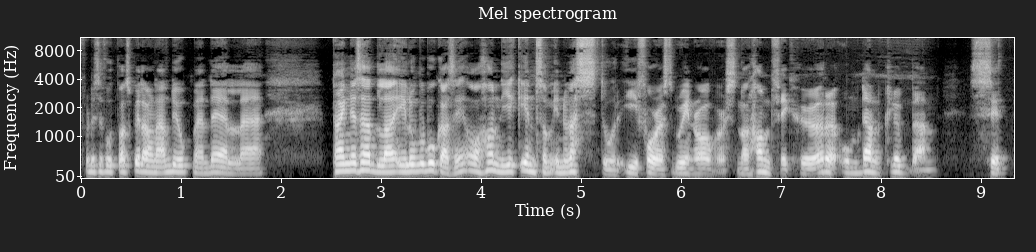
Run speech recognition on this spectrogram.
for disse fotballspillerne ender jo opp med en del eh, pengesedler i lommeboka si, og han gikk inn som investor i Forest Green Rovers når han fikk høre om den klubben sitt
